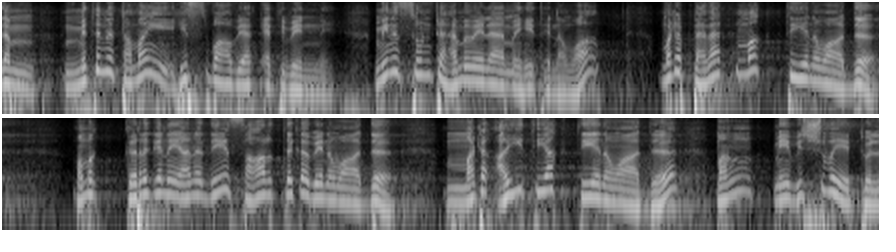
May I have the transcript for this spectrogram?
දැන් මෙතන තමයි හිස්භාවයක් ඇති වෙන්නේ. මිනිස්සුන්ට හැම වෙලාවෙම හිතෙනවා මට පැවැත්මක් තියෙනවාද? මම කරගෙන යන දේ සාර්ථක වෙනවාද? මට අයිතියක් තියෙනවාද? මං මේ විශ්වයේ තුල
